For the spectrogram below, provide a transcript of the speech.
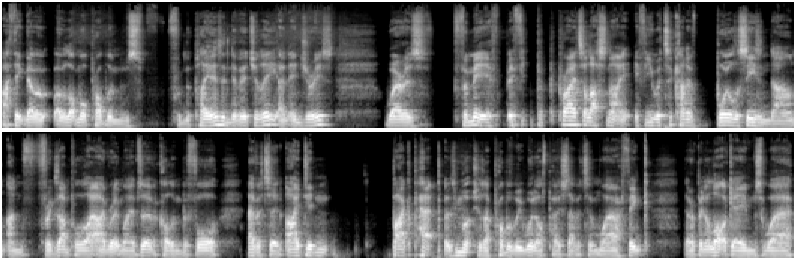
I think there were a lot more problems from the players individually and injuries. Whereas for me, if, if prior to last night, if you were to kind of boil the season down, and for example, like I wrote my Observer column before Everton, I didn't bag Pep as much as I probably would have post Everton, where I think there have been a lot of games where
